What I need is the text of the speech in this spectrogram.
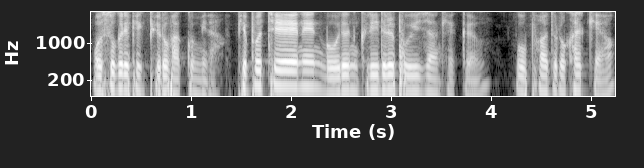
orthographic view로 바꿉니다. viewport에는 모든 그리드를 보이지 않게끔 off하도록 할게요.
